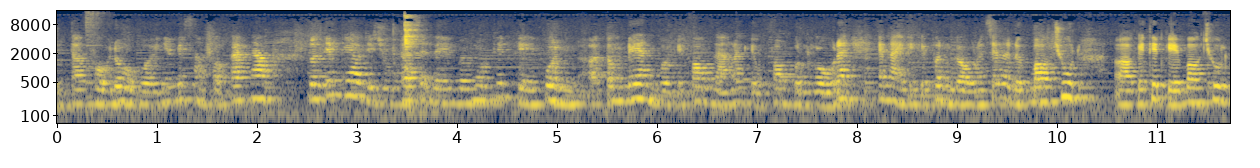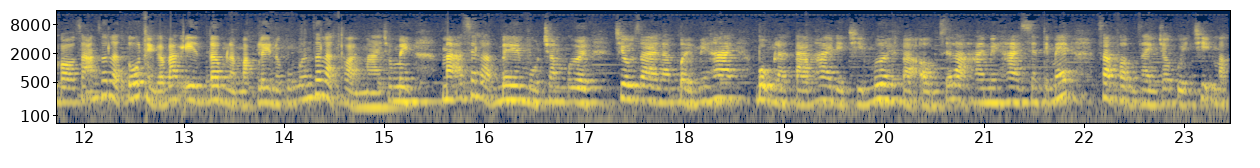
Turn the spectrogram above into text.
chúng ta phối đồ với những cái sản phẩm khác nhau rồi tiếp theo thì chúng ta sẽ đến với một thiết kế quần ở tông đen với cái form dáng là kiểu form quần ngố này. Em này thì cái phần gấu nó sẽ là được bo chun à, cái thiết kế bo chun co giãn rất là tốt thì các bác yên tâm là mặc lên nó cũng vẫn rất là thoải mái cho mình. Mã sẽ là B110 chiều dài là 72 bụng là 82 đến 90 và ống sẽ là 22 cm sản phẩm dành cho quý chị mặc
